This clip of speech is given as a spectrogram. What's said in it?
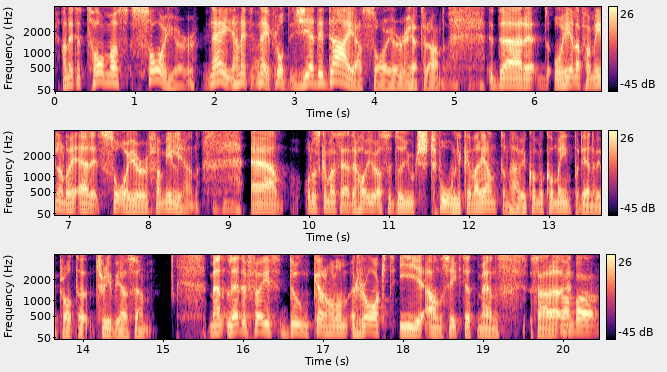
Han heter Thomas Sawyer. Nej, han heter, nej förlåt, Jedediah Sawyer heter han. Där, och hela familjen då är Sawyer-familjen. Eh, och då ska man säga, det har ju alltså, det har gjorts två olika varianter här. Vi kommer komma in på det när vi pratar trivia sen. Men Leatherface dunkar honom rakt i ansiktet med en så här... Så han bara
